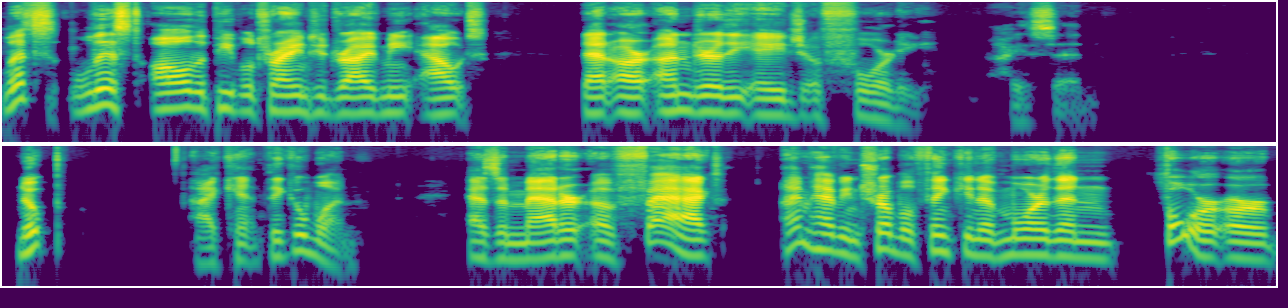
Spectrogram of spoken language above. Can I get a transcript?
Let's list all the people trying to drive me out that are under the age of 40, I said. Nope, I can't think of one. As a matter of fact, I'm having trouble thinking of more than four or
